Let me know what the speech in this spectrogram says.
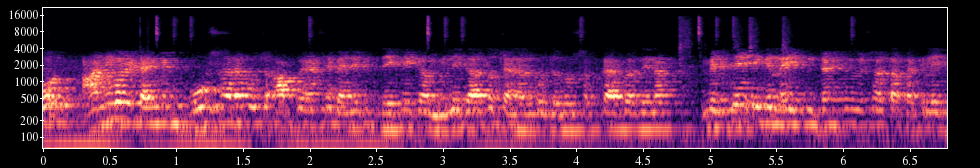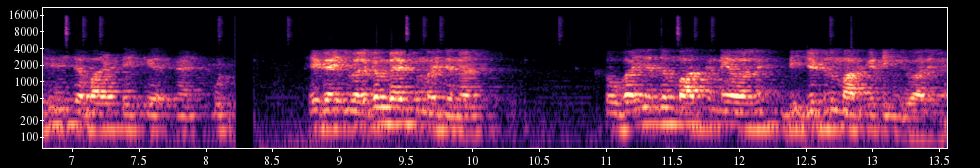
और आने वाले टाइम में बहुत सारा कुछ आपको यहाँ से बेनिफिट देखने का मिलेगा तो चैनल को ज़रूर सब्सक्राइब कर देना। मिलते हैं एक नई इंटरेस्टिंग तब तक के लिए जय Jawahar take care and good hey guys welcome back to my channel तो भाई आज हम बात करने वाले हैं डिजिटल मार्केटिंग के बारे में।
